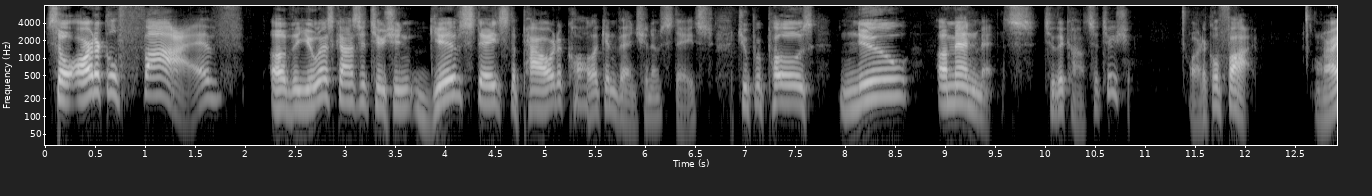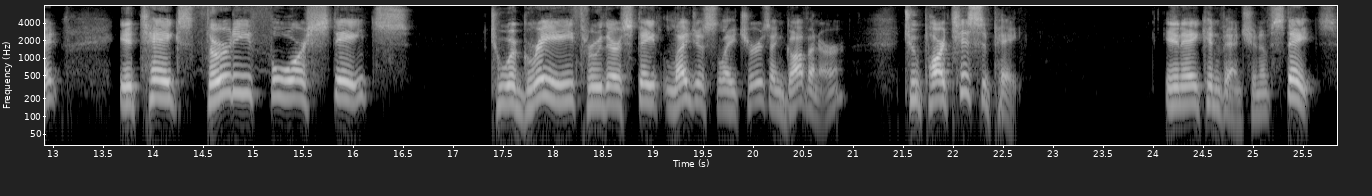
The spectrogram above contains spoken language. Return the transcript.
So Article 5 of the U.S. Constitution gives states the power to call a convention of states to propose new amendments to the Constitution. Article 5. All right? It takes 34 states to agree through their state legislatures and governor to participate in a convention of states.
